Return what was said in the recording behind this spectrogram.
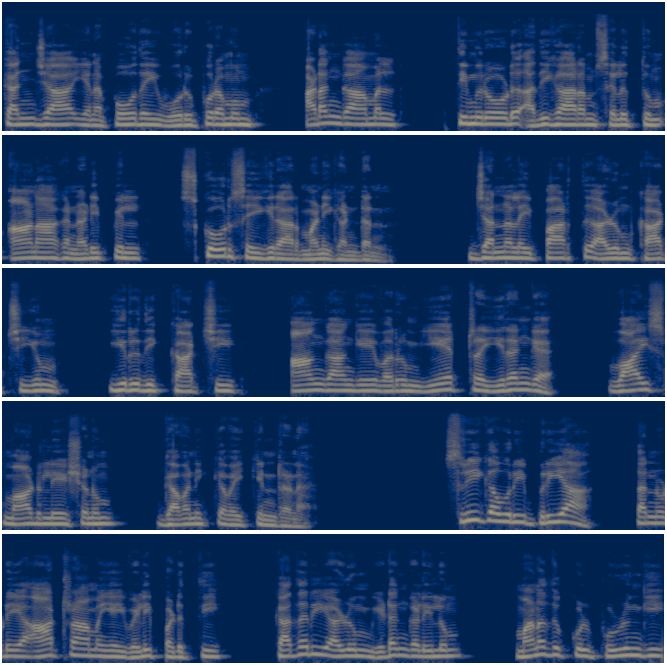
கஞ்சா என போதை ஒரு புறமும் அடங்காமல் திமிரோடு அதிகாரம் செலுத்தும் ஆணாக நடிப்பில் ஸ்கோர் செய்கிறார் மணிகண்டன். ஜன்னலை பார்த்து அழும் காட்சியும் இறுதிக் காட்சி ஆங்காங்கே வரும் ஏற்ற இறங்க வாய்ஸ் மாடுலேஷனும் கவனிக்க வைக்கின்றன. ஸ்ரீகௌரி பிரியா தன்னுடைய ஆற்றாமையை வெளிப்படுத்தி கதறி அழும் இடங்களிலும் மனதுக்குள் புழுங்கி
